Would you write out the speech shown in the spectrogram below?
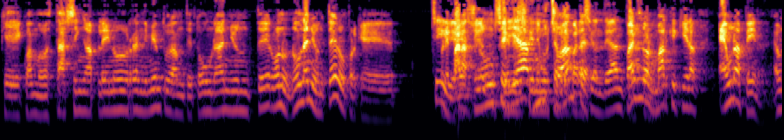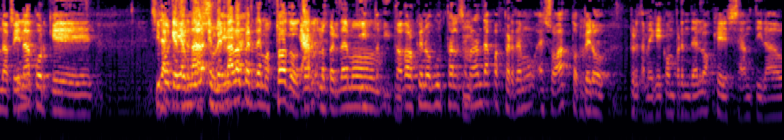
que cuando estás sin a pleno rendimiento durante todo un año entero, bueno, no un año entero, porque Sí, preparación tiene- sería tiene mucho mucha antes. preparación de antes, Pues es normal que quieran. Es una pena, es una pena Sí. porque... Sí, ya porque que en verdad, en verdad lo perdemos todo, y ya- todo lo perdemos. Y, to- y todos los que nos gusta la Mm. Semana Santa, pues perdemos esos actos, pero, pero también hay que comprender los que se han tirado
